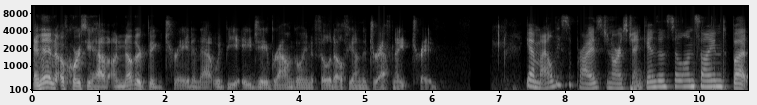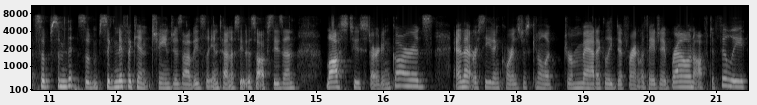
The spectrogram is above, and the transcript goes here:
And then, of course, you have another big trade, and that would be AJ Brown going to Philadelphia on the draft night trade. Yeah, mildly surprised Janoris Jenkins is still unsigned, but some some some significant changes obviously in Tennessee this offseason lost two starting guards, and that receiving corps is just going to look dramatically different with AJ Brown off to Philly,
